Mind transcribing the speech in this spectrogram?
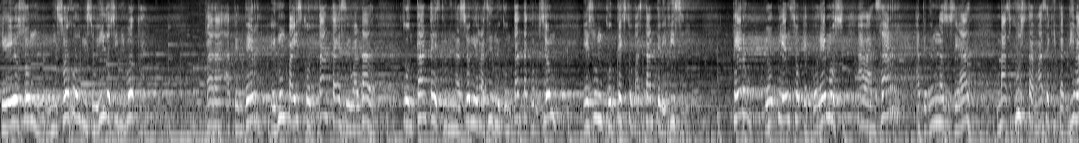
que ellos son mis ojos, mis oídos y mi boca para atender en un país con tanta desigualdad, con tanta discriminación y racismo y con tanta corrupción, es un contexto bastante difícil. Pero yo pienso que podemos avanzar a tener una sociedad más justa, más equitativa,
